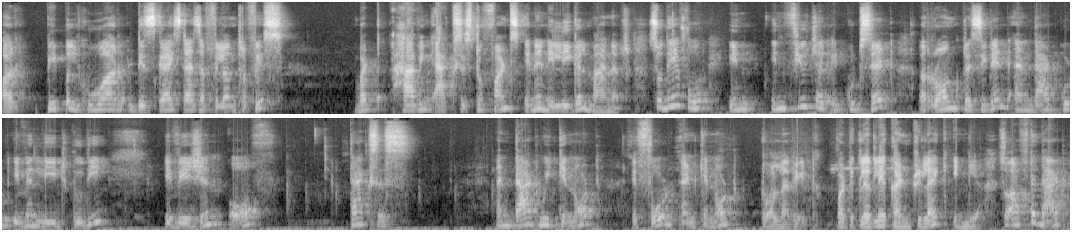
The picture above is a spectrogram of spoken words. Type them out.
or people who are disguised as a philanthropist but having access to funds in an illegal manner. So therefore in in future it could set a wrong precedent and that could even lead to the evasion of taxes. And that we cannot afford and cannot tolerate particularly a country like india. So after that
